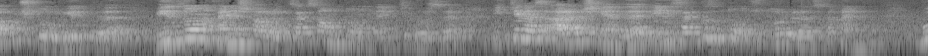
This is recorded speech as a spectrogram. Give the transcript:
oltmish to'rt yetti benzolni qaynash harorati sakson butun o'ndan ikki bo'lsa ikkalasi aralashganda ellik sakkiz butun o'ttiz to'rt gradusda qaynaydi bu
